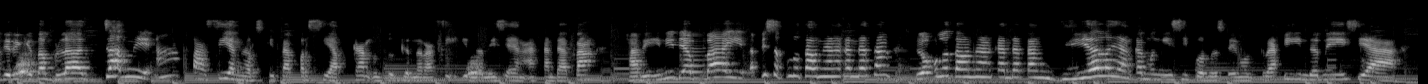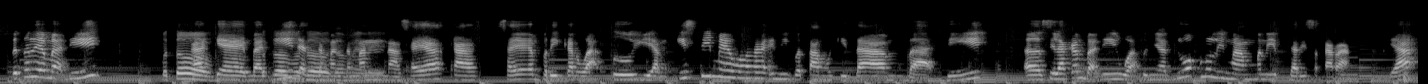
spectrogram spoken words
jadi kita belajar nih apa sih yang harus kita persiapkan untuk generasi Indonesia yang akan datang. Hari ini dia bayi, tapi 10 tahun yang akan datang, 20 tahun yang akan datang dialah yang akan mengisi bonus demografi Indonesia. Betul ya Mbak Di? Betul. Oke, okay, bagi dan teman-teman. Nah, saya saya berikan waktu yang istimewa ini buat tamu kita, Mbak Di. Uh, silakan Mbak Di, waktunya 25 menit dari sekarang. Ya,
